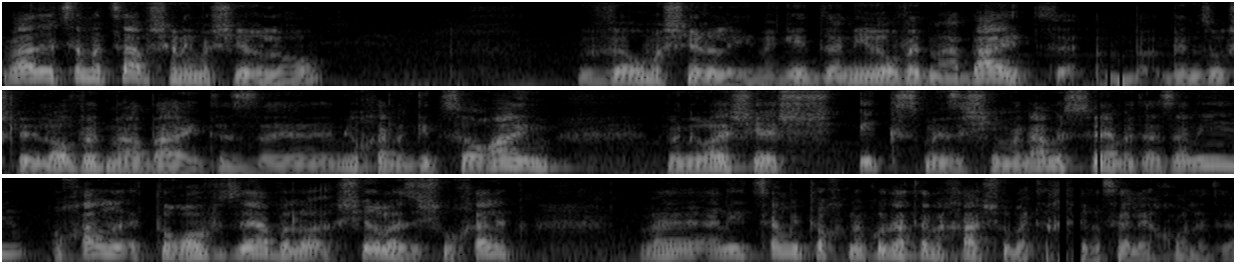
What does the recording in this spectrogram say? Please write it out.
ואז יוצא מצב שאני משאיר לו, והוא משאיר לי. נגיד, אני עובד מהבית, בן זוג שלי לא עובד מהבית, אז אה, אני אוכל נגיד צהריים, ואני רואה שיש איקס מאיזושהי מנה מסוימת, אז אני אוכל את רוב זה, אבל לא אשאיר לו איזשהו חלק, ואני אצא מתוך נקודת הנחה שהוא בטח ירצה לאכול את זה.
